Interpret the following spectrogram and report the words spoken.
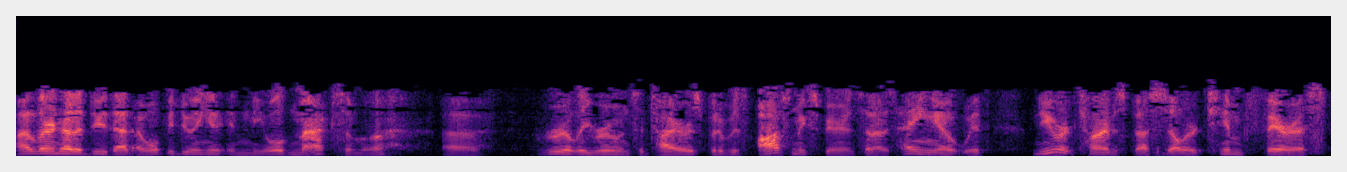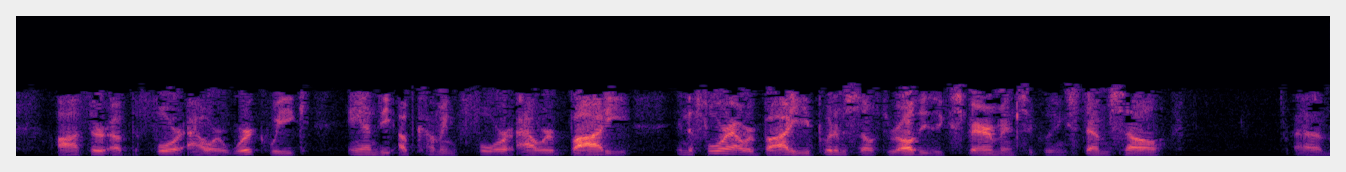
I learned how to do that. I won't be doing it in the old Maxima uh really ruins the tires but it was awesome experience and I was hanging out with New York Times bestseller Tim Ferriss, author of The Four Hour Work Week and the upcoming Four Hour Body. In the Four Hour Body, he put himself through all these experiments, including stem cell um,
